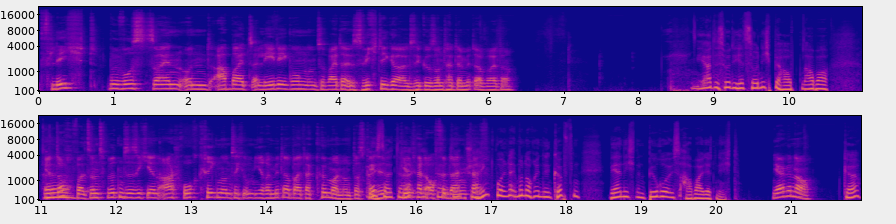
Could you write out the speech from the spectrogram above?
Pflichtbewusstsein und Arbeitserledigung und so weiter ist wichtiger als die Gesundheit der Mitarbeiter. Ja, das würde ich jetzt so nicht behaupten, aber. Ja, äh, doch, weil sonst würden sie sich ihren Arsch hochkriegen und sich um ihre Mitarbeiter kümmern. Und das gilt, da, gilt halt auch da, für deinen da, Chef. Da hängt wohl immer noch in den Köpfen, wer nicht im Büro ist, arbeitet nicht. Ja, genau. Gell?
